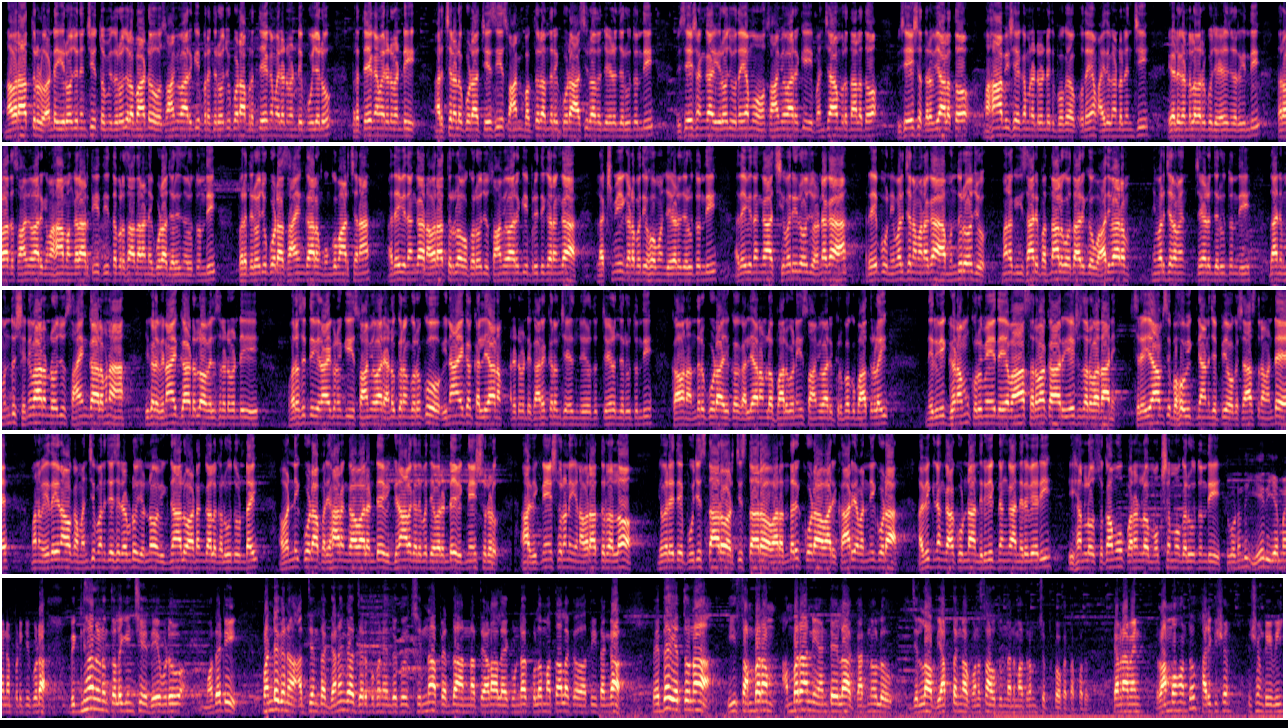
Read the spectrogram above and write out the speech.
నవరాత్రులు అంటే ఈ రోజు నుంచి తొమ్మిది రోజుల పాటు స్వామివారికి ప్రతిరోజు కూడా ప్రత్యేకమైనటువంటి పూజలు ప్రత్యేకమైనటువంటి అర్చనలు కూడా చేసి స్వామి భక్తులందరికీ కూడా ఆశీర్వాదం చేయడం జరుగుతుంది. విశేషంగా ఈరోజు ఉదయము స్వామివారికి పంచామృతాలతో విశేష ద్రవ్యాలతో మహాభిషేకమైనటువంటిది ఉదయం ఐదు గంటల నుంచి ఏడు గంటల వరకు చేయడం జరిగింది. తర్వాత స్వామివారికి మహామంగళారతి తీర్థప్రసాదాలన్నీ కూడా జరగడం జరుగుతుంది. ప్రతిరోజు కూడా సాయంకాలం కుంకుమార్చన. అదేవిధంగా నవరాత్రుల్లో ఒకరోజు స్వామివారికి ప్రీతికరంగా లక్ష్మీ గణపతి హోమం చేయడం జరుగుతుంది. అదేవిధంగా చివరి రోజు అనగా రేపు నిమజ్జనం అనగా ముందు రోజు మనకు ఈసారి పద్నాలుగో తారీఖు ఆదివారం నిమజ్జనం చేయడం జరుగుతుంది. దాని ముందు శనివారం రోజు సాయంకాలమున ఇక్కడ వినాయక్ ఘాటులో వెలిసినటువంటి వరసిద్ధి వినాయకునికి స్వామివారి అనుగ్రహం కొరకు వినాయక కళ్యాణం అనేటువంటి కార్యక్రమం చేయడం జరుగు- చేయడం జరుగుతుంది. కావున అందరూ కూడా ఈ యొక్క కళ్యాణంలో పాల్గొని స్వామివారి కృపకు పాత్రులై నిర్విఘ్నం కురుమే దేవా సర్వకార్యేషు సర్వదాని. శ్రేయాంసి బహువిజ్ఞానం చెప్పి ఒక శాస్త్రం అంటే మనం ఏదైనా ఒక మంచి పని చేసేటప్పుడు ఎన్నో విఘ్నాలు ఆటంకాలు కలుగుతూ ఉంటాయి. అవన్నీ కూడా పరిహారం కావాలంటే విఘ్నాలకు అధిపతి ఎవరంటే విఘ్నేశ్వరుడు. ఆ విఘ్నేశ్వరుని ఈ నవరాత్రులలో ఎవరైతే పూజిస్తారో అర్చిస్తారో వారందరికీ కూడా వారి కార్యం అన్నీ కూడా అవిఘ్నం కాకుండా నిర్విఘ్నంగా నెరవేరి ఇహంలో సుఖము పరంలో మోక్షము కలుగుతుంది. ఏది ఏమైనప్పటికీ కూడా విఘ్నాలను తొలగించే దేవుడు మొదటి పండుగను అత్యంత ఘనంగా జరుపుకునేందుకు చిన్న పెద్ద అన్న తేడా లేకుండా కుల మతాలకు అతీతంగా పెద్ద ఎత్తున ఈ సంబరం అంబరాన్ని అంటేలా కర్నూలు జిల్లా వ్యాప్తంగా కొనసాగుతుందని మాత్రం చెప్పుకోక తప్పదు. ক্যামেরাম্যান রামমোহন্ত হরিকৃষ্ণ কৃষ্ণ টিভি।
